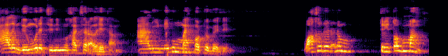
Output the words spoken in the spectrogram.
alim de murid jenenge Ibnu Hajar Al Hitam. Alim iku meh padha beda. Waktu dekne cerita mang.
